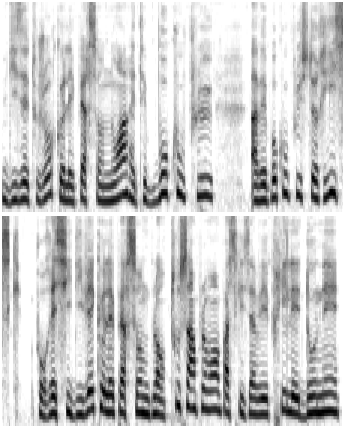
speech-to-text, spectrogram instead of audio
disait toujours que les personnes noires avaient beaucoup plus de risques pour récidiver que les personnes blanches, tout simplement parce qu'ils avaient pris les données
